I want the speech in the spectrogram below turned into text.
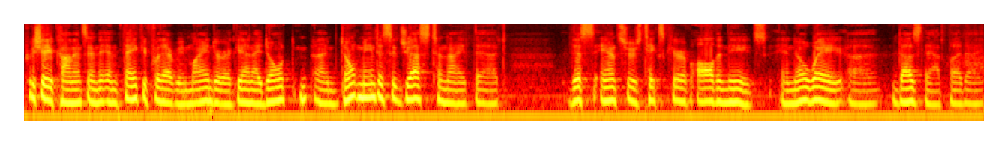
Appreciate your comments, and, and thank you for that reminder. Again, I don't, I don't mean to suggest tonight that this answers, takes care of all the needs. In no way uh, does that, but I,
